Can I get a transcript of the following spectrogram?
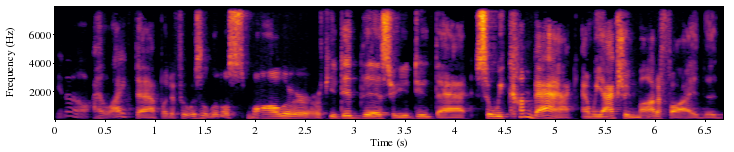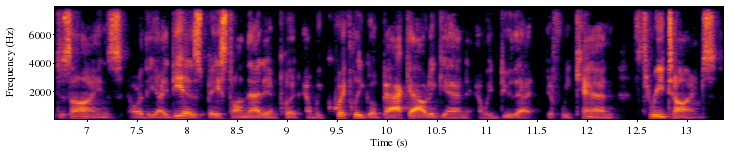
you know i like that but if it was a little smaller or if you did this or you did that. So we come back and we actually modify the designs or the ideas based on that input and we quickly go back out again and we do that if we can three times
